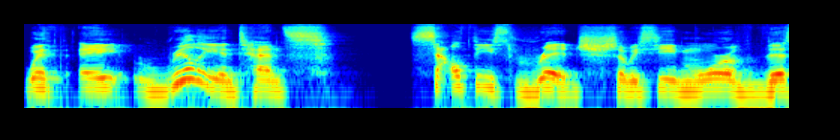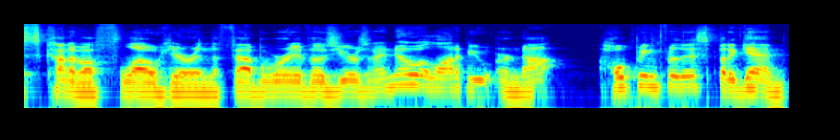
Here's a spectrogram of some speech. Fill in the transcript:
with a really intense southeast ridge. So we see more of this kind of a flow here in the February of those years. And I know a lot of you are not hoping for this, but again,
